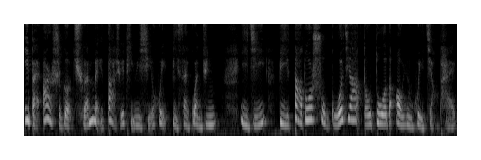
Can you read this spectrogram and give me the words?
一百二十个全美大学体育协会比赛冠军，以及比大多数国家都多的奥运会奖牌。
